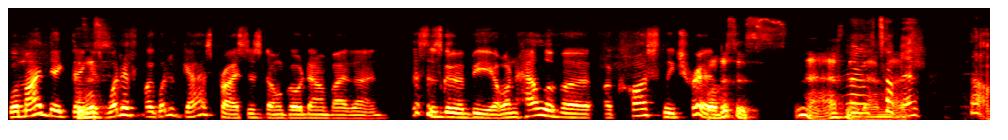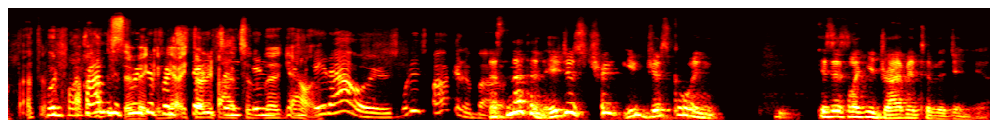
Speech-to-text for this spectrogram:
well, my big thing is what if like what if gas prices don't go down by then? This is gonna be one hell of a, a costly trip. Well, this is nah, that's not Yeah, that it's not bad. Much. No, that's We're well, driving to three Civic, different get, states 35 in, in, the in eight hours. What are you talking about? That's nothing. It just trick. You just going. It's just like you drive into Virginia.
